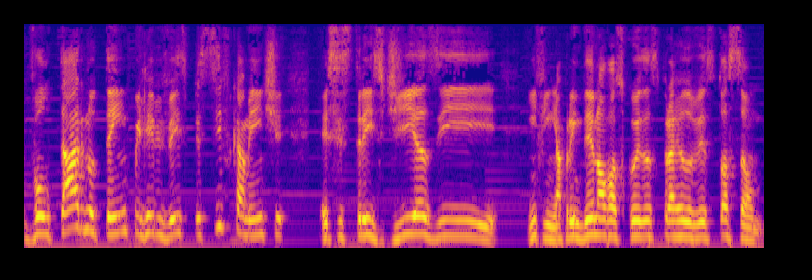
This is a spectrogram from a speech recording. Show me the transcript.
voltar no tempo e reviver especificamente esses três dias e enfim, aprender novas coisas para resolver a situação.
